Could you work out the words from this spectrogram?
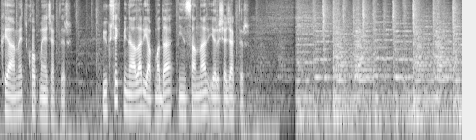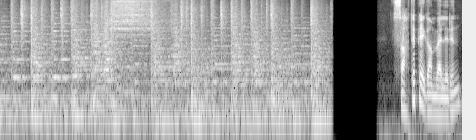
kıyamet kopmayacaktır. Yüksek binalar yapmada insanlar yarışacaktır. Sahte peygamberlerin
